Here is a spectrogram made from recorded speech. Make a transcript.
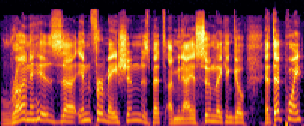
run his uh, information. As bet, I mean, I assume they can go at that point.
